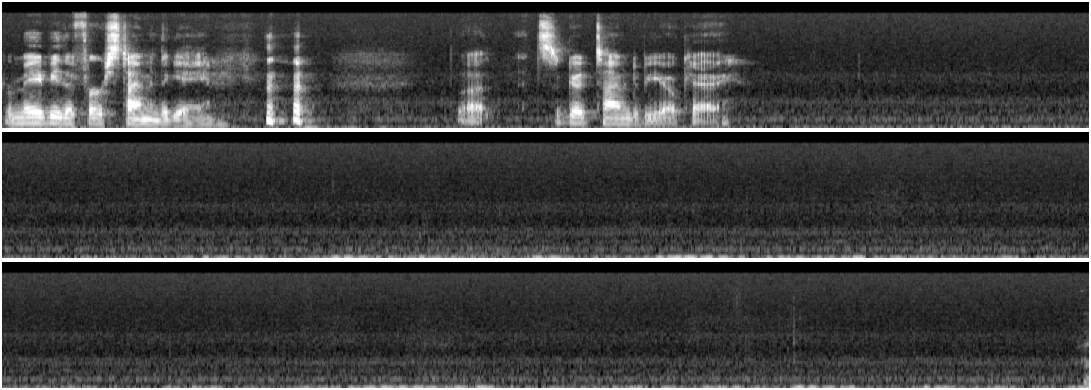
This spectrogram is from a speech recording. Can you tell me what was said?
For maybe the first time in the game. but it's a good time to be okay. Uh,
